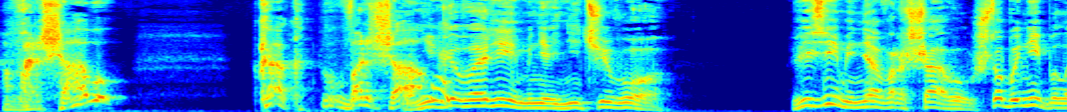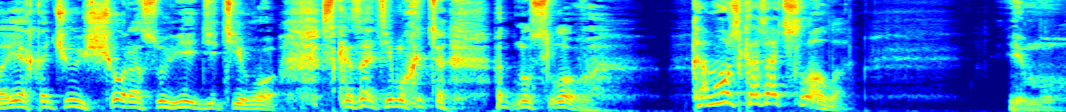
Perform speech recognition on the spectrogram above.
В Варшаву? Как? В Варшаву? Не говори мне ничего. Вези меня в Варшаву, что бы ни было, я хочу еще раз увидеть его, сказать ему хоть одно слово. Кому сказать слово? Ему,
